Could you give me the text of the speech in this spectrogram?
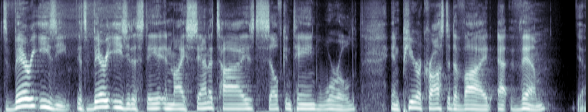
It's very easy. It's very easy to stay in my sanitized, self-contained world and peer across the divide at them. Yeah.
